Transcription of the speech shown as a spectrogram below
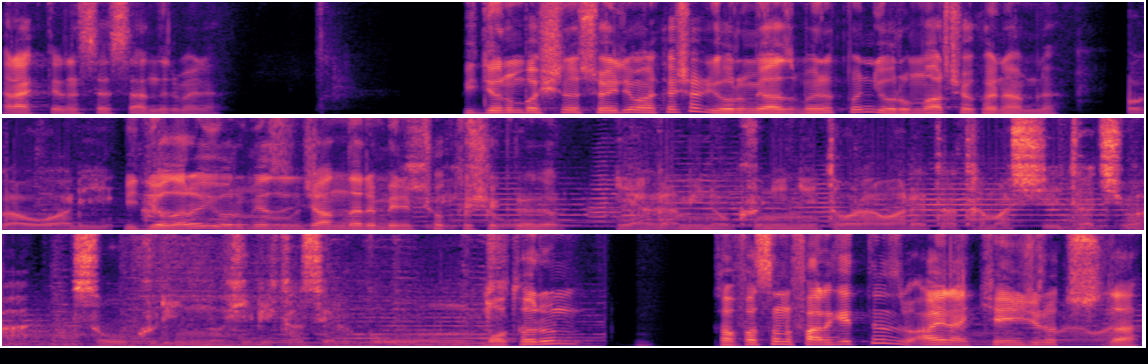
karakterin seslendirmeni. Videonun başına söyleyeyim arkadaşlar yorum yazmayı unutmayın. Yorumlar çok önemli. Videolara yorum yazın canlarım benim. Çok teşekkür ediyorum. Motorun kafasını fark ettiniz mi? Aynen Kenjiro Tsuda.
